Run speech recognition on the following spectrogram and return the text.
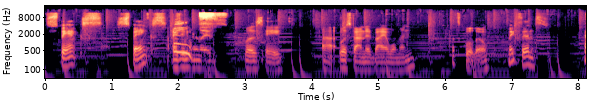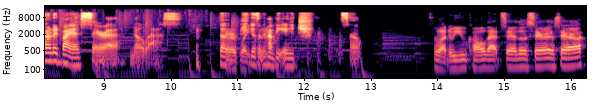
Spanx, Spanx, I didn't realize was a uh, was founded by a woman. That's cool though. Makes sense. Founded by a Sarah, no less. So she doesn't have the H. So. So what do you call that, Sarah? Though Sarah, Sarah.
